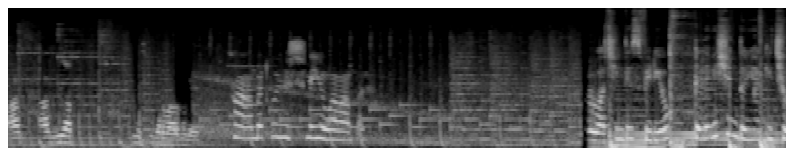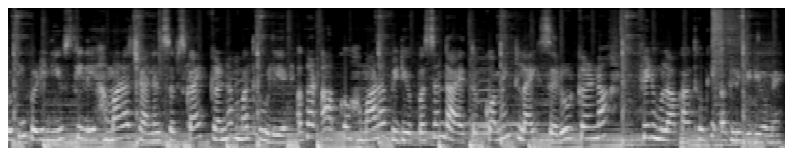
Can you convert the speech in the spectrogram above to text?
आज आज भी आप पुलिस के दरबार में गए। हाँ बट कुछ नहीं हुआ वहाँ पर। For watching this video television दुनिया की छोटी बड़ी न्यूज़ के लिए हमारा चैनल सब्सक्राइब करना मत भूलिए। अगर आपको हमारा वीडियो पसंद आए तो कमेंट लाइक ज़रूर करना। फिर मुलाकात होगी अगली वीडियो में।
